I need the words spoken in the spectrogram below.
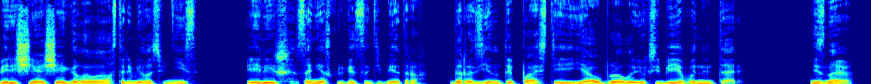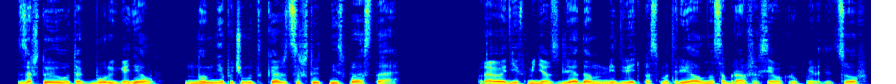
Верещащая голова устремилась вниз, и лишь за несколько сантиметров до разъянутой пасти я убрал ее к себе в инвентарь. Не знаю, за что его так бурый гонял, но мне почему-то кажется, что это неспроста. Проводив меня взглядом, медведь посмотрел на собравшихся вокруг мертвецов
